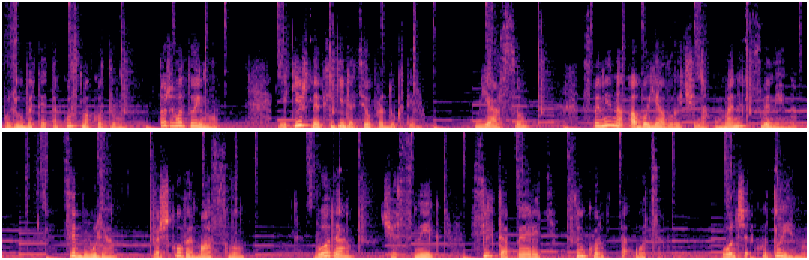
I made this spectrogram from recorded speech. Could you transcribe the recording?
полюбите таку смакоту. Тож готуємо. Які ж необхідні для цього продукти? М'ясо, свинина або яловичина. У мене свинина, цибуля, вершкове масло, вода, чесник, сіль та перець, цукор та оцет. Отже, готуємо.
